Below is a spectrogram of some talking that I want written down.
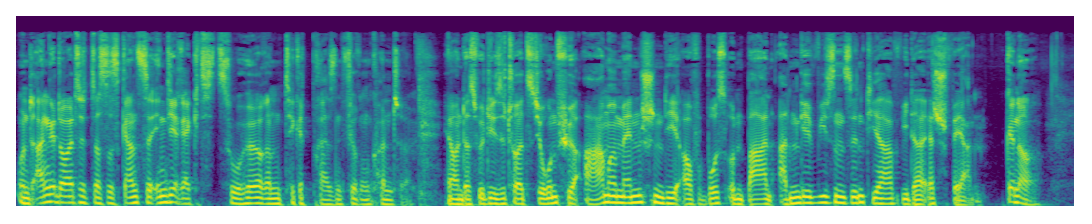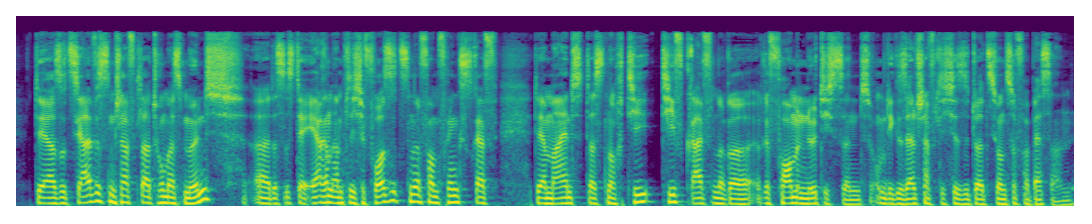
und angedeutet, dass das Ganze indirekt zu höheren Ticketpreisen führen könnte. Ja, und das wird die Situation für arme Menschen, die auf Bus und Bahn angewiesen sind, ja wieder erschweren. Genau. Der Sozialwissenschaftler Thomas Münch, äh, das ist der ehrenamtliche Vorsitzende vom Frinkstreff, der meint, dass noch tiefgreifendere Reformen nötig sind, um die gesellschaftliche Situation zu verbessern.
